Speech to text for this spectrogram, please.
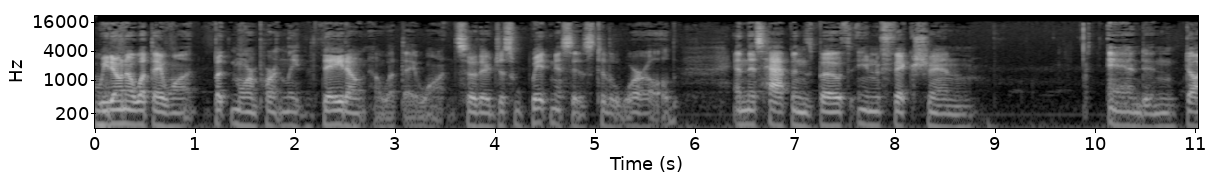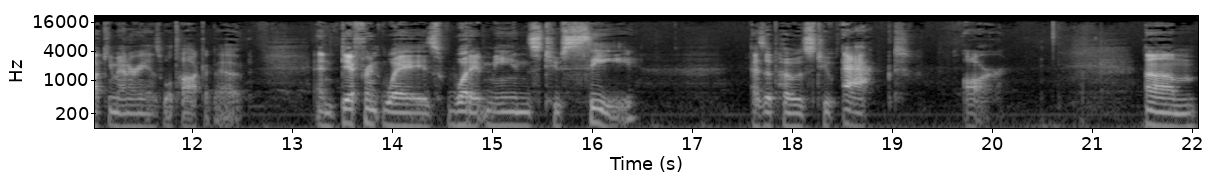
We don't know what they want, but more importantly, they don't know what they want. So they're just witnesses to the world. And this happens both in fiction and in documentary, as we'll talk about, and different ways what it means to see as opposed to act are. Um,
